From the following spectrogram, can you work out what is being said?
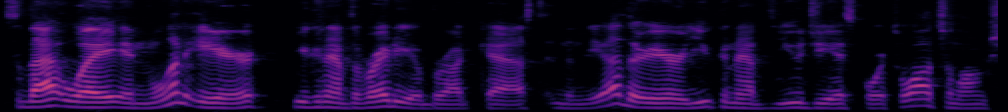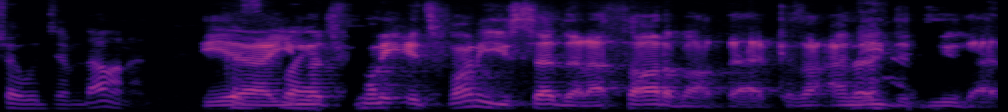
so that way in one ear you can have the radio broadcast, and in the other ear you can have the UGA Sports Watch Along show with Jim Donnan. Yeah, you know, it's funny. It's funny you said that. I thought about that because I, I need to do that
